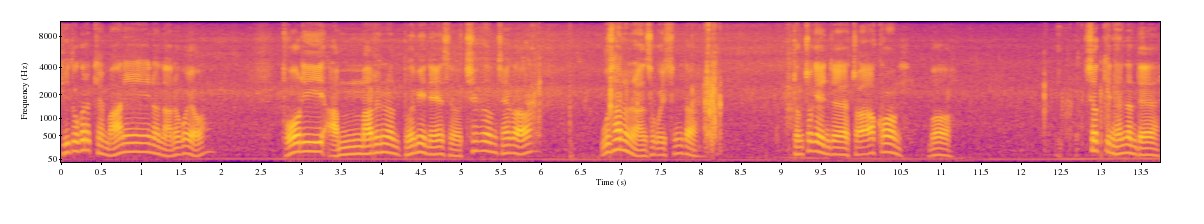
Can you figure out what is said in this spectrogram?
비도 그렇게 많이는 안 오고요. 돌이 안 마르는 범위 내에서 지금 제가 우산을 안 쓰고 있습니다. 등 쪽에 이제 조금 뭐 섞긴 했는데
